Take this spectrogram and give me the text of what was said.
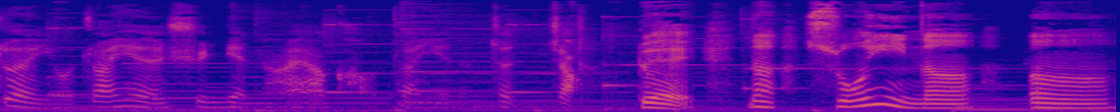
对，有专业的训练，然后要考专业的证照。对，那所以呢，嗯，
